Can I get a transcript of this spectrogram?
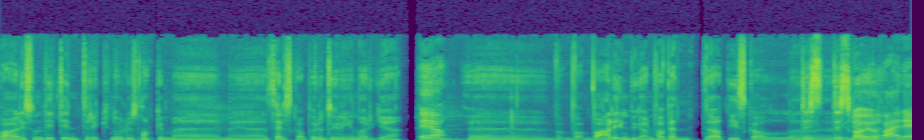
hva er liksom ditt inntrykk når du snakker med, med selskaper rundt omkring i Norge? Ja. Uh, hva, hva, er det innbyggerne forventer at de skal gjøre? det, det, skal gjøre? jo være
